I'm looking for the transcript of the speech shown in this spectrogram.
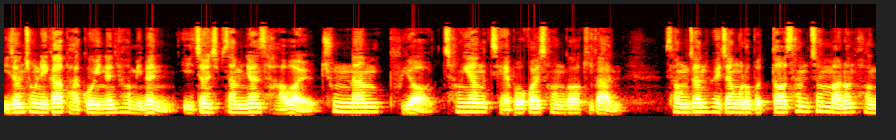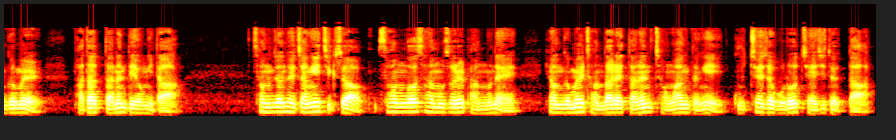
이 전 총리가 받고 있는 혐의는 2013년 4월 충남 부여 청양 재보궐 선거 기간 성전 회장으로부터 3천만 원 헌금을 받았다는 내용이다. 성 전 회장이 직접 선거 사무소를 방문해 현금을 전달했다는 정황 등이 구체적으로 제시됐다.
